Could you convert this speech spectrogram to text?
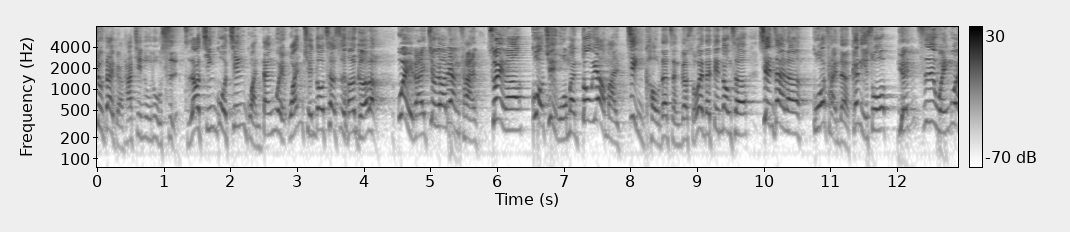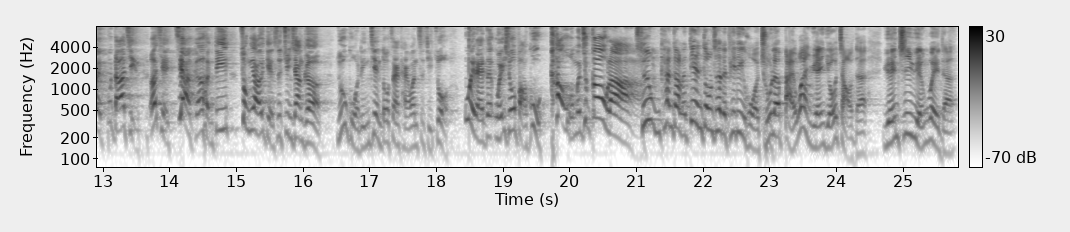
就代表它进入路试，只要经过监管单位完全都测试合格了。未来就要量产，所以呢，过去我们都要买进口的整个所谓的电动车，现在呢，国产的跟你说原汁原味不打紧，而且价格很低。重要一点是俊相哥，如果零件都在台湾自己做，未来的维修保固靠我们就够了。所以我们看到了电动车的霹雳火，除了百万元有找的原汁原味的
